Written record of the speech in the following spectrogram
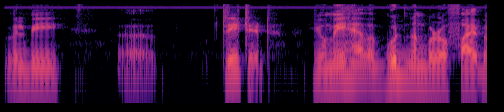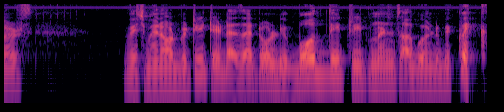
will be uh, treated, you may have a good number of fibers which may not be treated. As I told you both the treatments are going to be quick.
